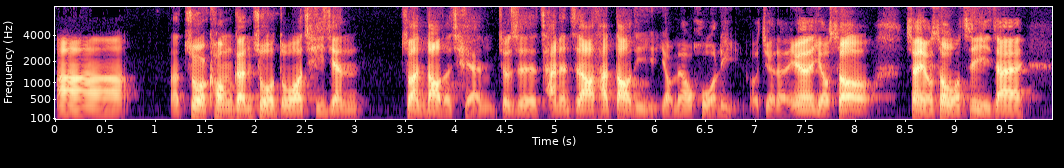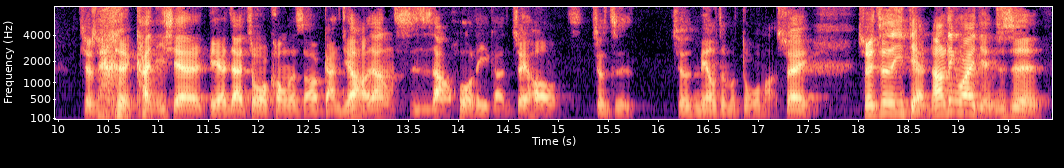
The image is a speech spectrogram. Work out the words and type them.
啊呃做空跟做多期间赚到的钱，就是才能知道他到底有没有获利。我觉得，因为有时候像有时候我自己在就是 看一些别人在做空的时候，感觉好像实质上获利，可能最后就只就没有这么多嘛。所以所以这是一点。那另外一点就是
